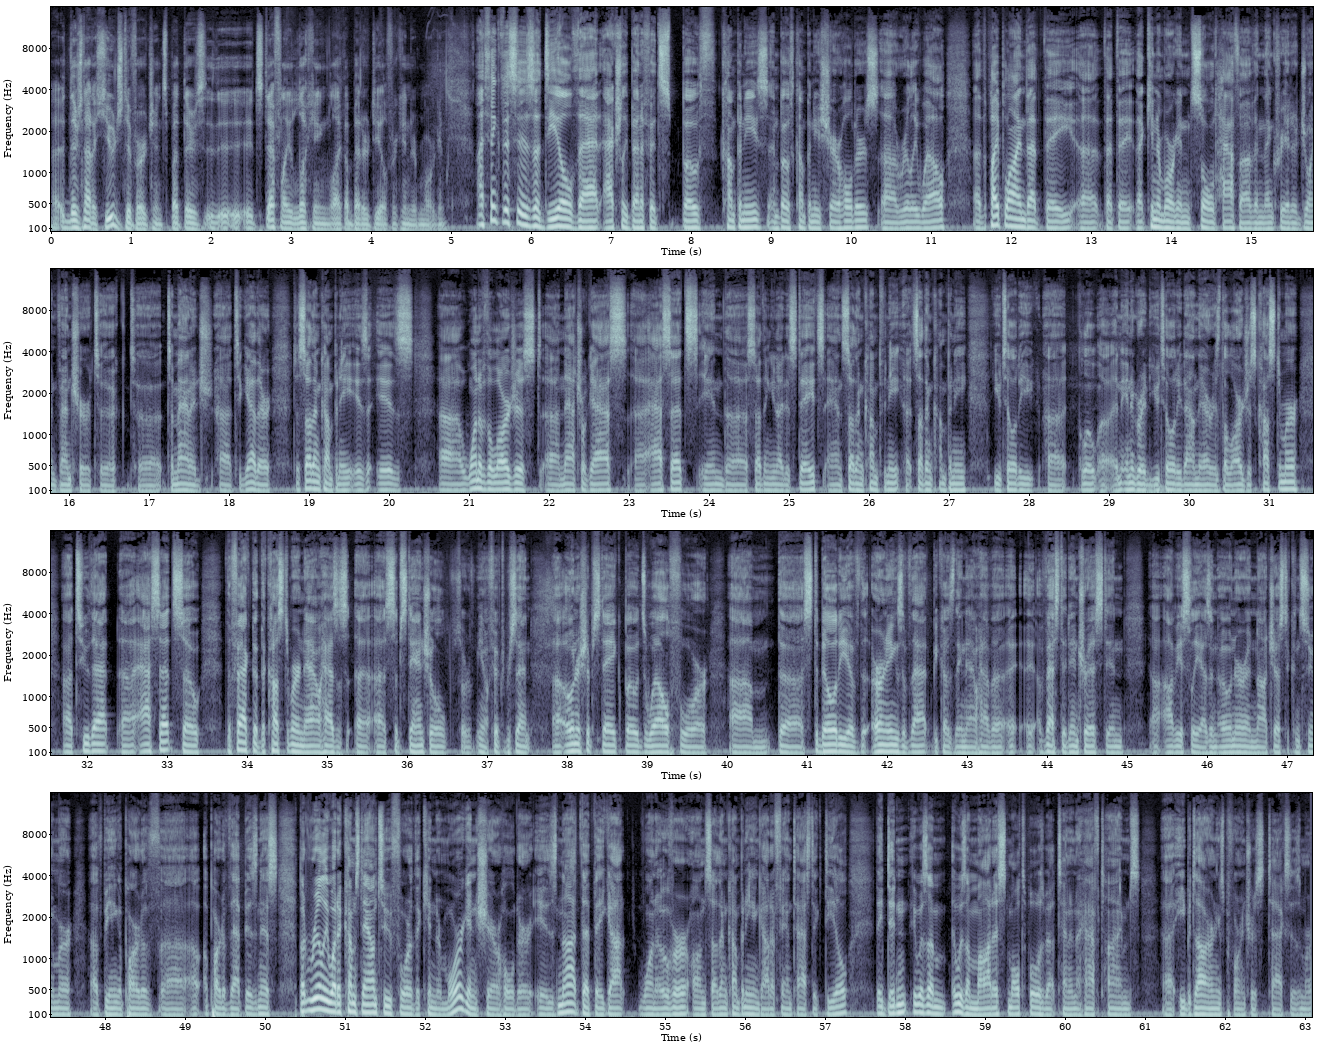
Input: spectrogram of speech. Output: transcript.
Uh, there's not a huge divergence, but there's it's definitely looking like a better deal for Kinder Morgan. I think this is a deal that actually benefits both companies and both companies' shareholders uh, really well. Uh, the pipeline that they uh, that they that Kinder Morgan sold half of and then created a joint venture to to, to manage uh, together to Southern Company is is uh, one of the largest natural gas assets in the southern United States, and Southern Company Southern Company utility glo- an integrated utility down there is the largest customer uh, to that uh, asset. So the fact that the customer now has a, a substantial sort of you know 50% uh, ownership stake bodes well for um, the stability of the earnings of that because they now have a, a vested interest in uh, obviously as an owner and not just a consumer of being a part of uh, a part of that business. But really, what it comes down to for the Kinder Morgan shareholder is not that they got one over on Southern Company and got a fantastic deal. They didn't. It was a it was a modest multiple. It was about ten and a half times uh, EBITDA earnings before interest, taxes, uh,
